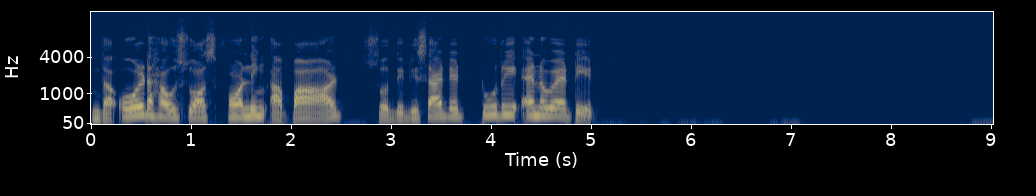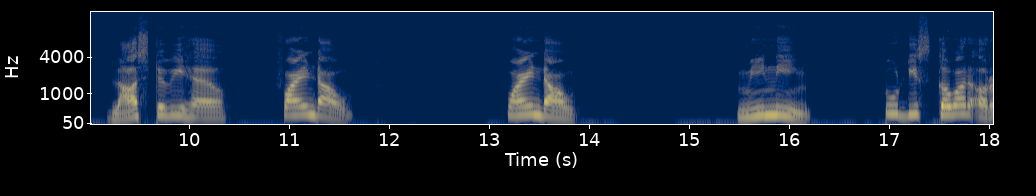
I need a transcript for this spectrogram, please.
The old house was falling apart, so they decided to renovate it. Last we have find out. Find out meaning to discover or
